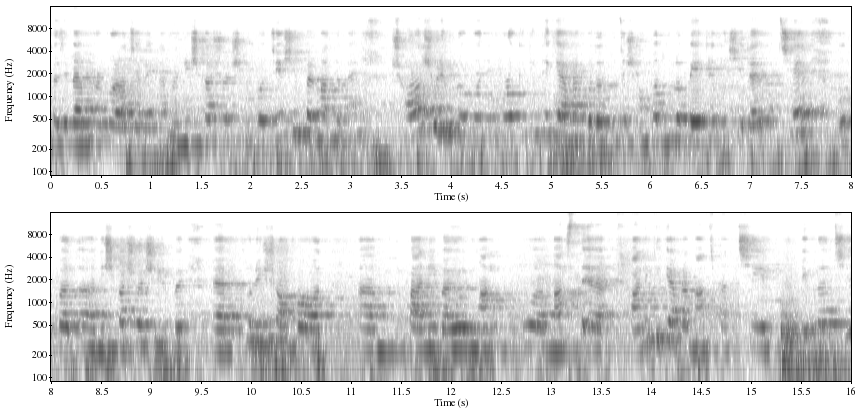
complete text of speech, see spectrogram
কাজে ব্যবহার করা যাবে। তারপরে নিষ্কাশন শিল্প, যে শিল্পের মাধ্যমে সরাসরি প্রকৃতি থেকে আমরা প্রদত্ত যে সম্পদগুলো পেয়ে থাকি, সেটাই হচ্ছে উৎপাদ নিষ্কাশন শিল্পে খনিজ সম্পদ পানি, বায়ু মাছ পানি থেকে আমরা মাছ পাচ্ছি, এগুলো হচ্ছে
